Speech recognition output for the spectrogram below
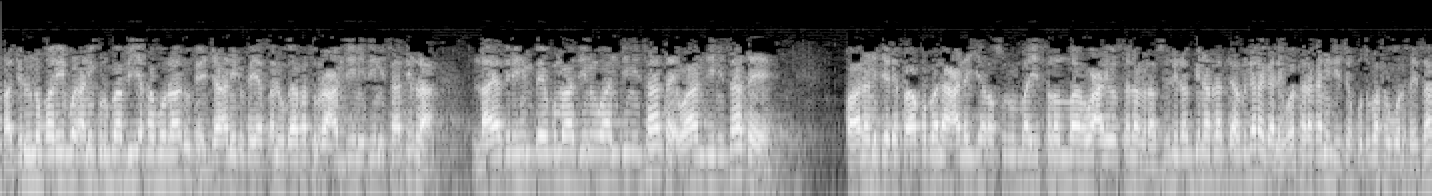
رجل غريب عن قربا بي فقرا دفه جاءني دفه يسأل غافة عن دين دين ساترا لا يدريهم بيكما دين وان دين ساته وان دين ساته. قال نجد فأقبل علي رسول الله صلى الله عليه وسلم. رسول ربنا الرد أصغر قال وتركني ليس خطبة قرصيسا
